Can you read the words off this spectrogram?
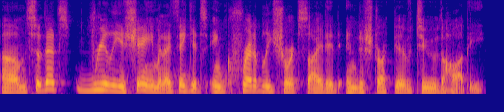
Um, so that's really a shame, and I think it's incredibly short-sighted and destructive to the hobby.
